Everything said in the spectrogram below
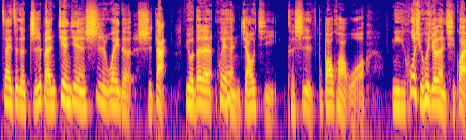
在这个纸本渐渐式微的时代，有的人会很焦急，可是不包括我。你或许会觉得很奇怪，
